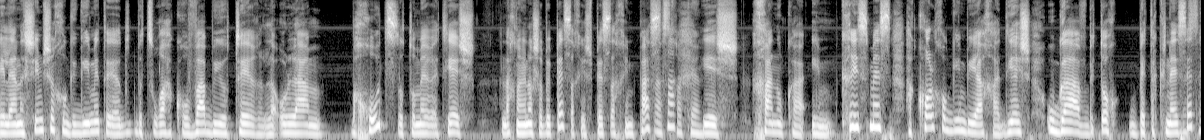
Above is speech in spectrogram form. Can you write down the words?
אלה אנשים שחוגגים את היהדות בצורה הקרובה ביותר לעולם בחוץ. זאת אומרת, יש אנחנו היינו עכשיו בפסח, יש פסח עם פסחה, פסחה כן. יש חנוכה עם Christmas, הכל חוגים ביחד. יש עוגב בתוך בית הכנסת,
